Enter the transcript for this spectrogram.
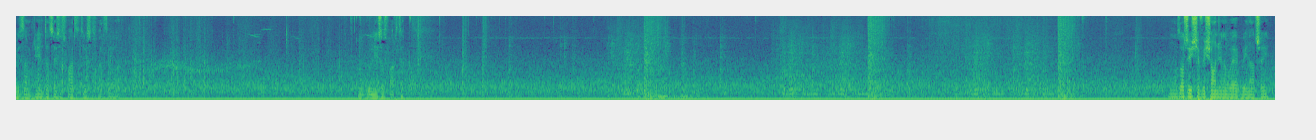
Jest zamknięta, co jest otwarte, to jest otwarte. Ja. Ogólnie jest otwarte. No to oczywiście wysiądzie, no bo jakby inaczej.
